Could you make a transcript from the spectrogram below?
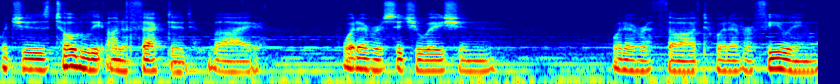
which is totally unaffected by whatever situation, whatever thought, whatever feeling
